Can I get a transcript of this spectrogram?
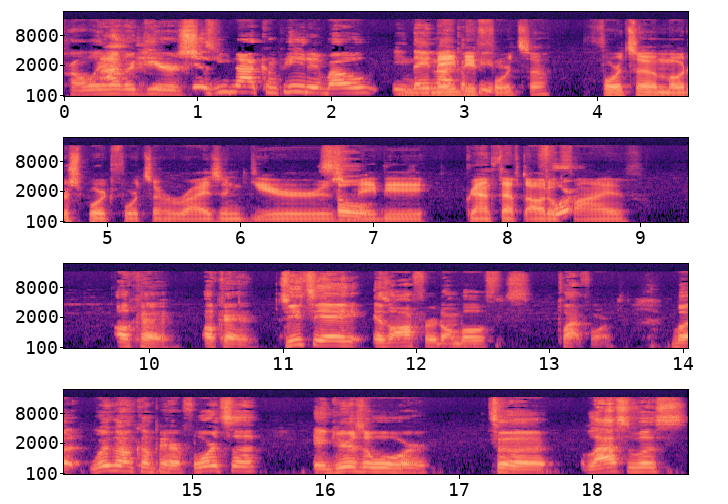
Probably I- another Gears. is you not competing, bro. They not maybe competing. Forza, Forza Motorsport, Forza Horizon, Gears, So- maybe Grand Theft Auto For- Five. Okay, okay. GTA is offered on both platforms, but we're gonna compare Forza and Gears of War to Last of Us,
